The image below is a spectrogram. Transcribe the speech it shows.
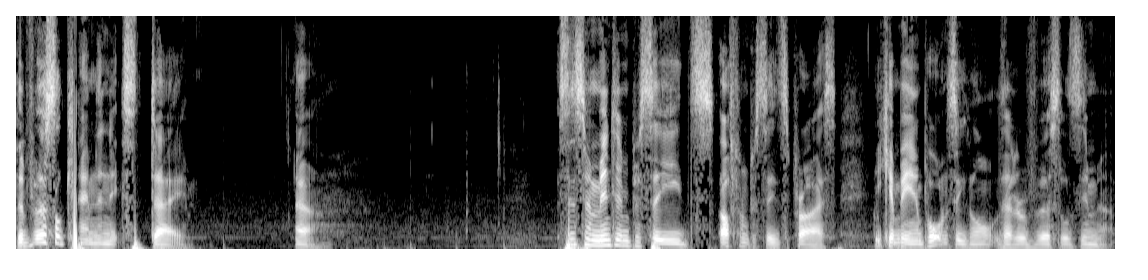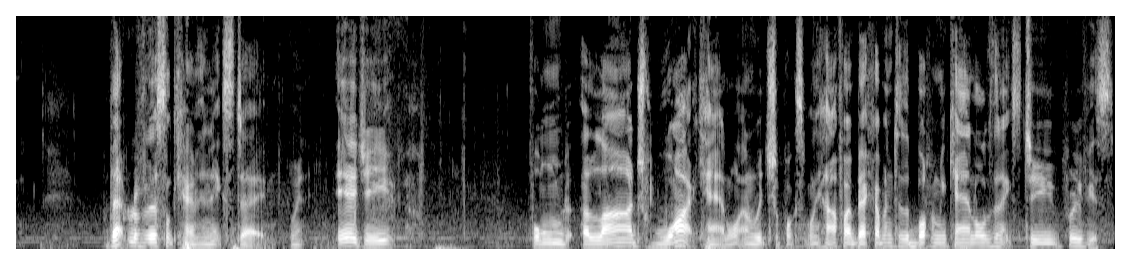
The reversal came the next day. Oh. Since momentum precedes, often precedes price, it can be an important signal that a reversal is imminent. That reversal came the next day when AIG formed a large white candle and reached approximately halfway back up into the bottom candle of the next two previous.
